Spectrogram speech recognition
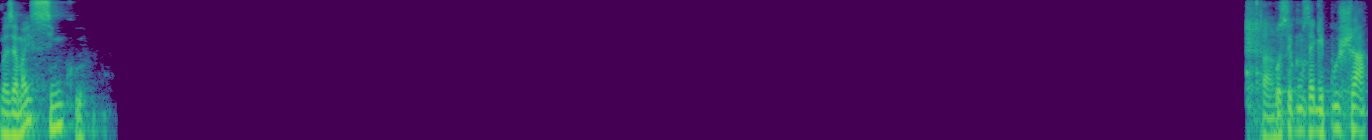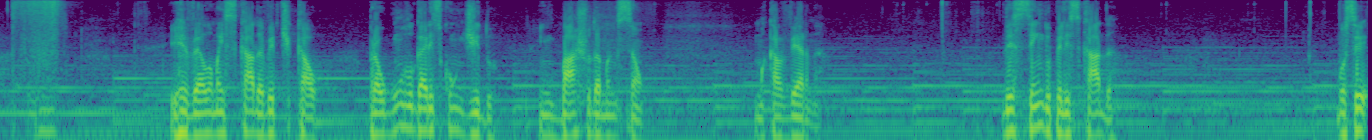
Mas é mais 5. Tá. Você consegue puxar e revela uma escada vertical para algum lugar escondido embaixo da mansão. Uma caverna. Descendo pela escada, você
